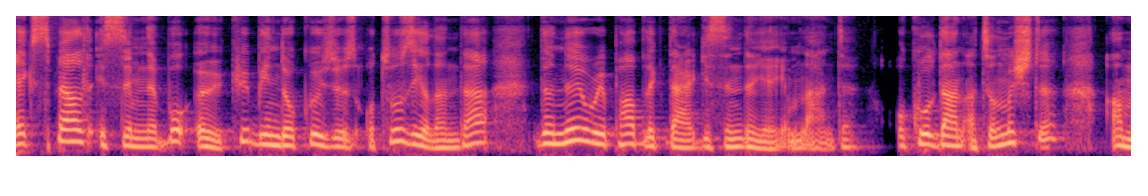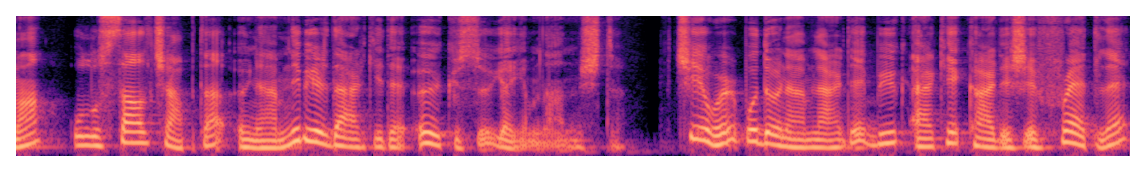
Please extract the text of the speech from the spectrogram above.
Expelled isimli bu öykü 1930 yılında The New Republic dergisinde yayımlandı. Okuldan atılmıştı ama ulusal çapta önemli bir dergide öyküsü yayımlanmıştı. Cheever bu dönemlerde büyük erkek kardeşi Fred'le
